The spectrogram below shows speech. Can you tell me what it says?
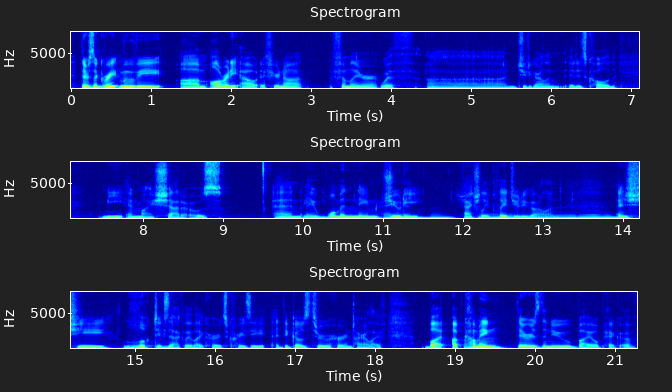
There's a great movie um, already out. If you're not familiar with uh, Judy Garland, it is called "Me and My Shadows," and a woman named Judy actually played Judy Garland, and she looked exactly like her. It's crazy. It goes through her entire life. But upcoming, there is the new biopic of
